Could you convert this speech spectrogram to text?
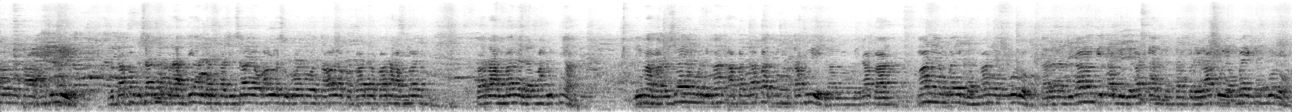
mengetahui betapa besarnya perhatian dan kasih sayang Allah Subhanahu wa taala kepada para hamba para hambanya dan makhluknya. Lima, manusia yang beriman akan dapat mengetahui dan membedakan mana yang baik dan mana yang buruk. Karena di dalam kitab dijelaskan tentang perilaku yang baik dan buruk.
